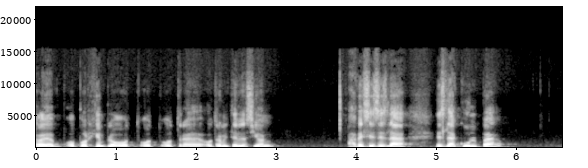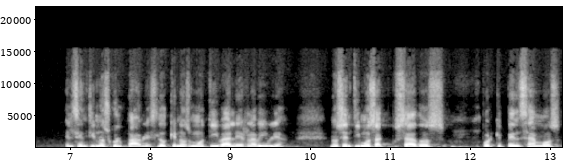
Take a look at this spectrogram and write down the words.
o, por ejemplo, otra, otra motivación, a veces es la, es la culpa, el sentirnos culpables, lo que nos motiva a leer la Biblia. Nos sentimos acusados porque pensamos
